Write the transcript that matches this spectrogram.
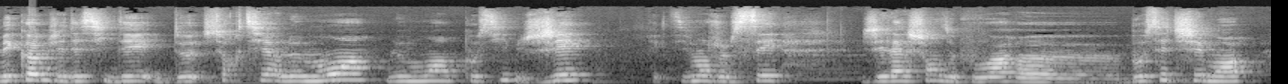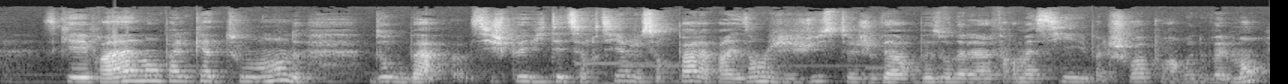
Mais comme j'ai décidé de sortir le moins, le moins possible, j'ai, effectivement, je le sais, j'ai la chance de pouvoir euh, bosser de chez moi ce qui est vraiment pas le cas de tout le monde. Donc bah si je peux éviter de sortir, je sors pas. Là par exemple, j'ai juste, je vais avoir besoin d'aller à la pharmacie, j'ai pas le choix pour un renouvellement.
